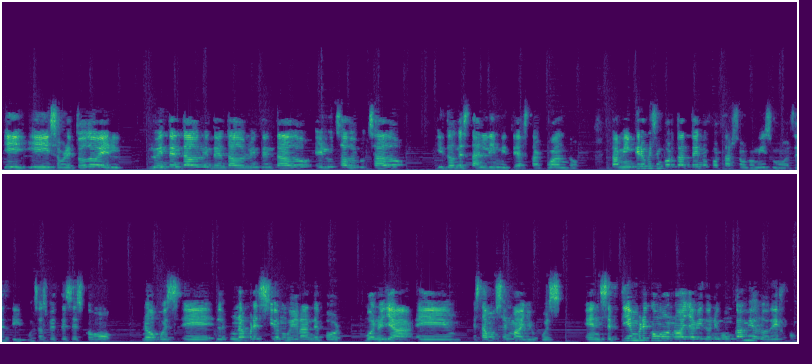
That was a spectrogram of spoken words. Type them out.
Y, y sobre todo el, lo he intentado, lo he intentado, lo he intentado, he luchado, he luchado, y dónde está el límite, hasta cuándo. También creo que es importante no forzarse a uno mismo, es decir, muchas veces es como, no, pues eh, una presión muy grande por, bueno, ya eh, estamos en mayo, pues en septiembre, como no haya habido ningún cambio, lo dejo.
